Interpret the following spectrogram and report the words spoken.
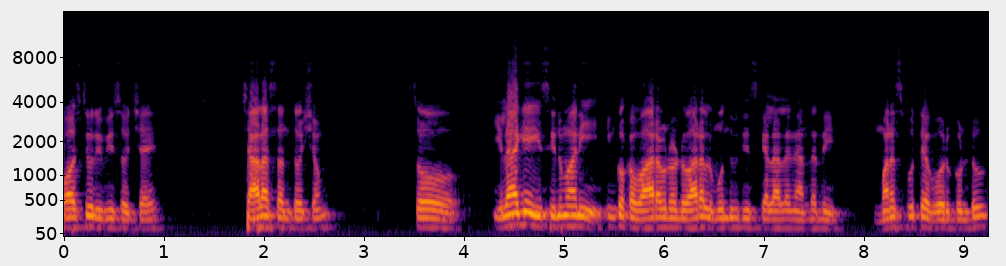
పాజిటివ్ రివ్యూస్ వచ్చాయి. చాలా సంతోషం. సో ఇలాగే ఈ సినిమాని ఇంకొక వారం రెండు వారాలు ముందుకు తీసుకెళ్ళాలని అందరినీ మనస్ఫూర్తిగా కోరుకుంటూ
